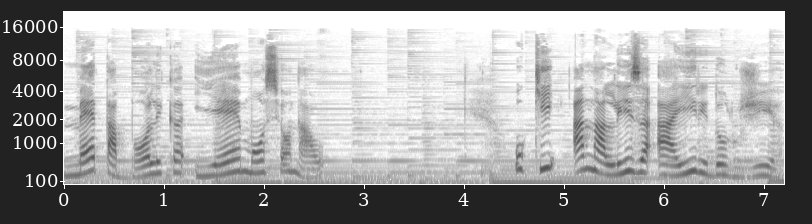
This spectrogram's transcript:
metabólica e emocional. O que analisa a iridologia?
